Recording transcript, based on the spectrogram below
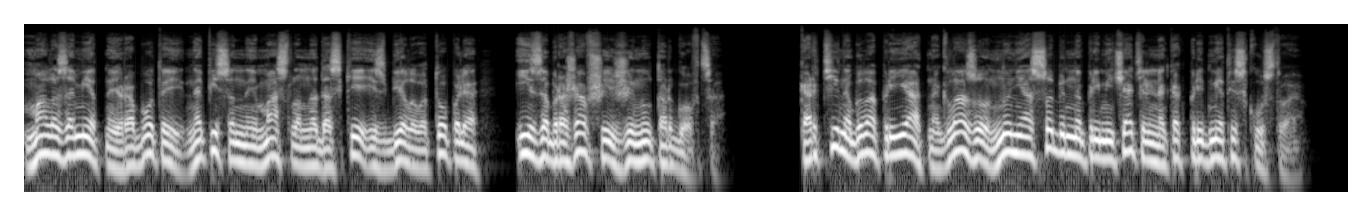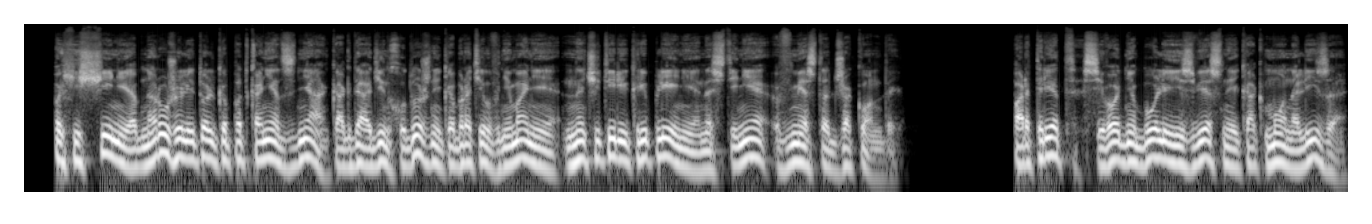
малозаметной работой, написанной маслом на доске из белого тополя и изображавшей жену торговца. Картина была приятна глазу, но не особенно примечательна как предмет искусства. Похищение обнаружили только под конец дня, когда один художник обратил внимание на четыре крепления на стене вместо Джаконды. Портрет, сегодня более известный как «Мона Лиза»,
